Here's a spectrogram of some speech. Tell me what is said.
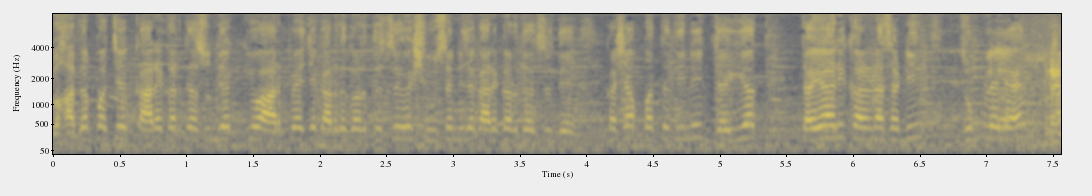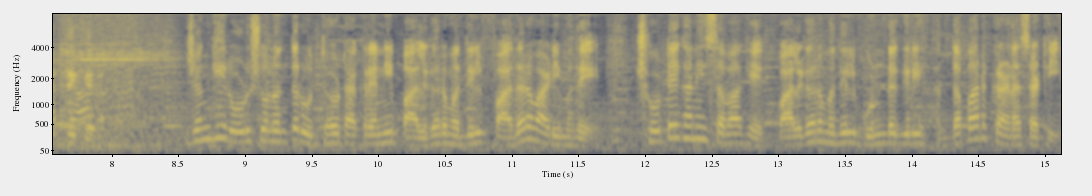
भाजपचे कार्यकर्ते असू दे किंवा आरपीआयचे कार्यकर्ते असू दे शिवसेनेचे कार्यकर्ते असू दे कशा पद्धतीने जय्यत तयारी करण्यासाठी जुंपलेले आहेत. जंगी रोड शो नंतर उद्धव ठाकरेंनी पालघरमधील फादरवाडीमध्ये छोटेखानी सभा घेत पालघरमधील गुंडगिरी हद्दपार करण्यासाठी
